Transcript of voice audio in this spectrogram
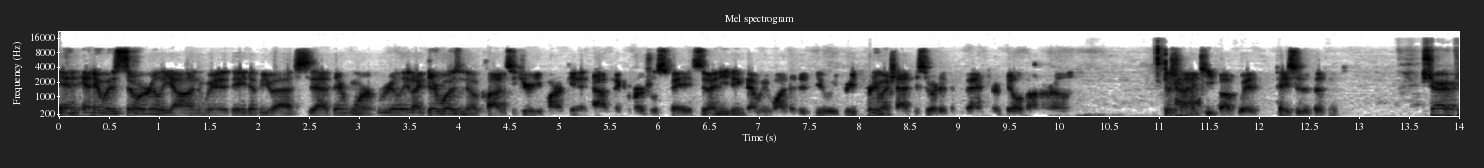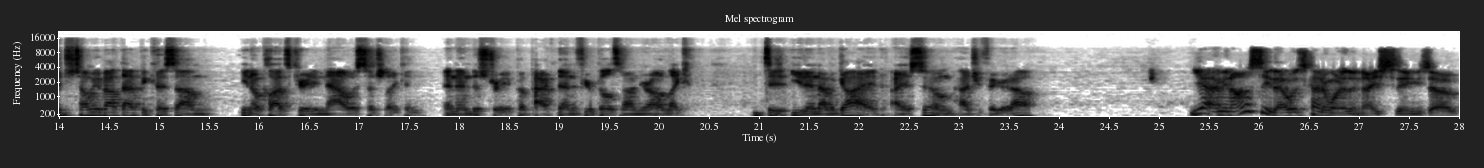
and and it was so early on with AWS that there weren't really like there was no cloud security market out in the commercial space. So anything that we wanted to do, we pretty much had to sort of invent or build on our own, just trying to keep up with pace of the business. Sure. Could you tell me about that? Because um, you know, cloud security now is such like an, an industry, but back then, if you're building on your own, like did, you didn't have a guide, I assume. How'd you figure it out? Yeah, I mean, honestly, that was kind of one of the nice things of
